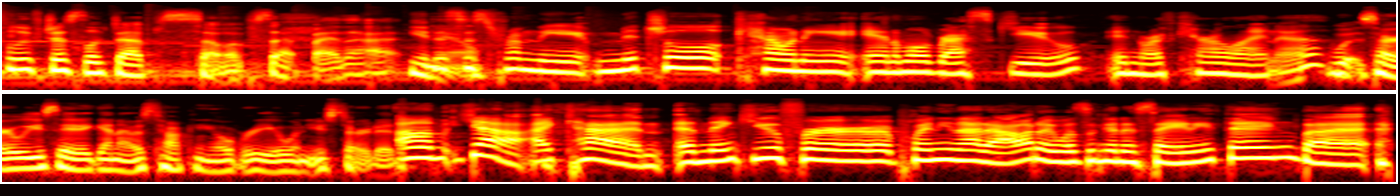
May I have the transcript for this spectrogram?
Floof just looked up, so upset by that. You This know. is from the Mitchell County Animal Rescue in North Carolina. W- Sorry, will you say it again? I was talking over you when you started. Um, yeah, I can. And thank you for pointing that out. I wasn't going to say anything, but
